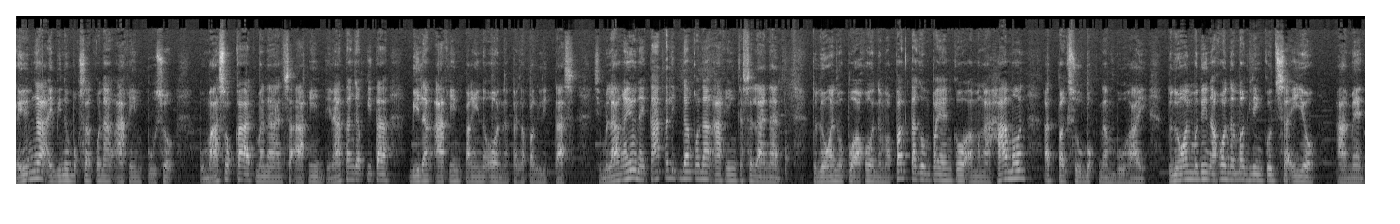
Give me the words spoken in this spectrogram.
Ngayon nga ay binubuksan ko na ang aking puso. Pumasok ka at manahan sa akin. Tinatanggap kita bilang aking Panginoon na tagapagligtas. Simula ngayon ay tatalikdan ko na ang aking kasalanan. Tulungan mo po ako na mapagtagumpayan ko ang mga hamon at pagsubok ng buhay. Tulungan mo din ako na maglingkod sa iyo. Amen.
